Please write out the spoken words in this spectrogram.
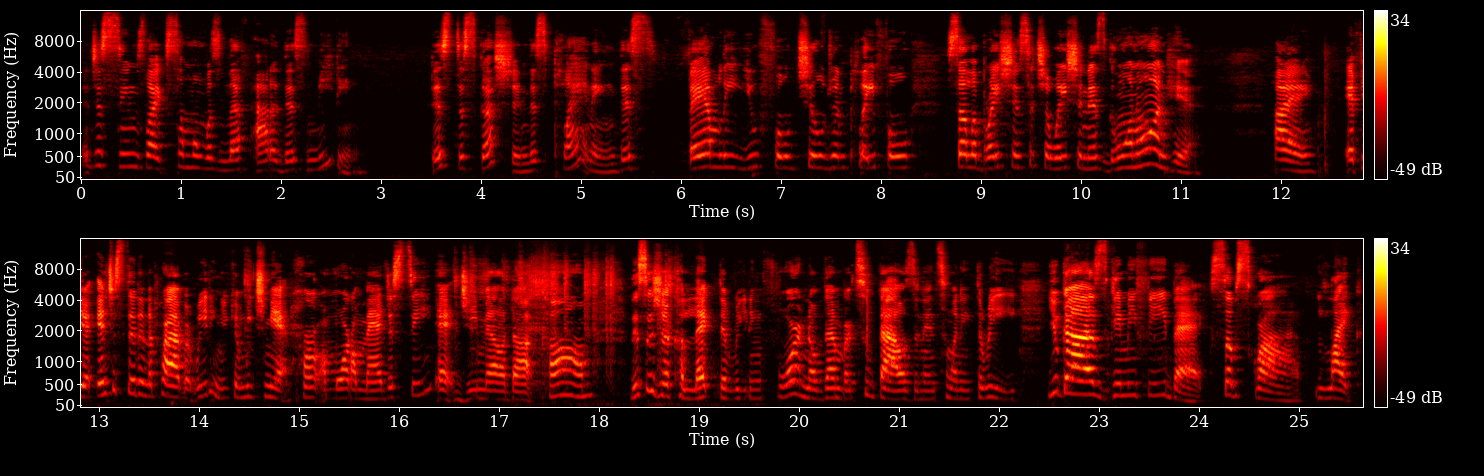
It just seems like someone was left out of this meeting, this discussion, this planning, this family, youthful, children, playful celebration situation that's going on here. Hi. If you're interested in a private reading, you can reach me at her immortal majesty at gmail.com. This is your collective reading for November 2023. You guys give me feedback, subscribe, like,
